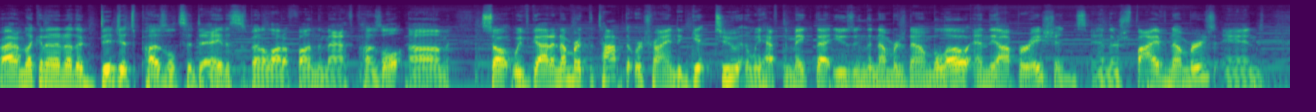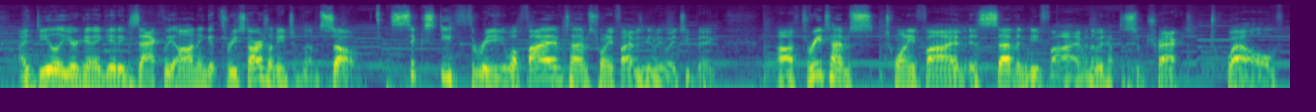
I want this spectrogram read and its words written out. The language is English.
All right, I'm looking at another digits puzzle today. This has been a lot of fun, the math puzzle. Um, so we've got a number at the top that we're trying to get to, and we have to make that using the numbers down below and the operations. And there's five numbers, and ideally you're gonna get exactly on and get three stars on each of them. So, 63, well five times 25 is gonna be way too big. Uh, three times 25 is 75, and then we'd have to subtract 12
